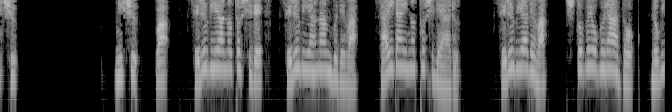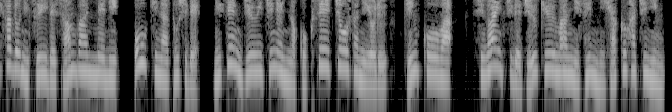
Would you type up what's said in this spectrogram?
シュ。ニシュは、セルビアの都市で、セルビア南部では最大の都市である。セルビアでは、首都ベオグラード、ノビサドに次いで3番目に大きな都市で、2011年の国勢調査による人口は、市街地で19万2208人、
